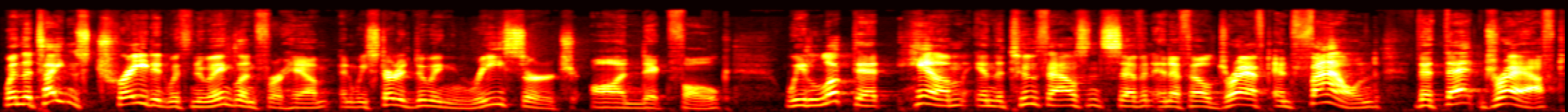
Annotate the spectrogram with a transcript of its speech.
When the Titans traded with New England for him and we started doing research on Nick Folk, we looked at him in the 2007 NFL draft and found that that draft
